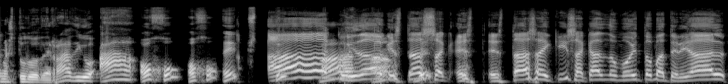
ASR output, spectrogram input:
un estudo de radio. Ah, ojo, ojo, eh. Ah, Ah, cuidado ah, que estás, sac- est- estás aquí sacando moito material,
